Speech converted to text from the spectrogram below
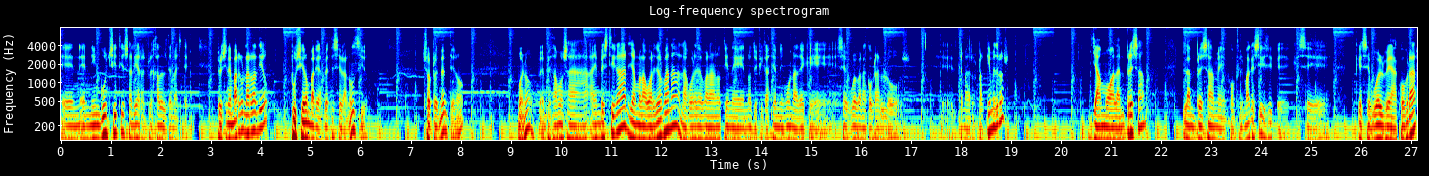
en, ningún sitio salía reflejado el tema este. Pero sin embargo en la radio pusieron varias veces el anuncio. Sorprendente, ¿no? Bueno, empezamos a, investigar, llamo a la Guardia Urbana, la Guardia Urbana no tiene notificación ninguna de que se vuelvan a cobrar los el tema de los parquímetros. Llamo a la empresa, la empresa me confirma que sí, sí, que, se, que se vuelve a cobrar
